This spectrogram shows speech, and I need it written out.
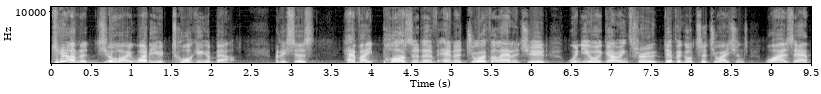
count it joy? What are you talking about? But he says, have a positive and a joyful attitude when you are going through difficult situations. Why is that?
